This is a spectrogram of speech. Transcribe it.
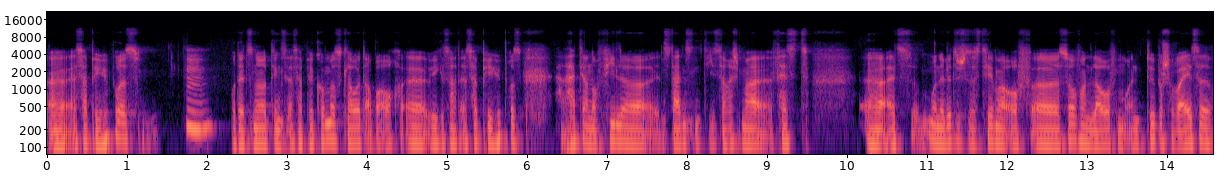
äh, SAP Hybris. Hm. Oder jetzt neuerdings SAP Commerce Cloud, aber auch, äh, wie gesagt, SAP Hybris hat ja noch viele Instanzen, die, sage ich mal, fest äh, als monolithische Systeme auf äh, Servern laufen. Und typischerweise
